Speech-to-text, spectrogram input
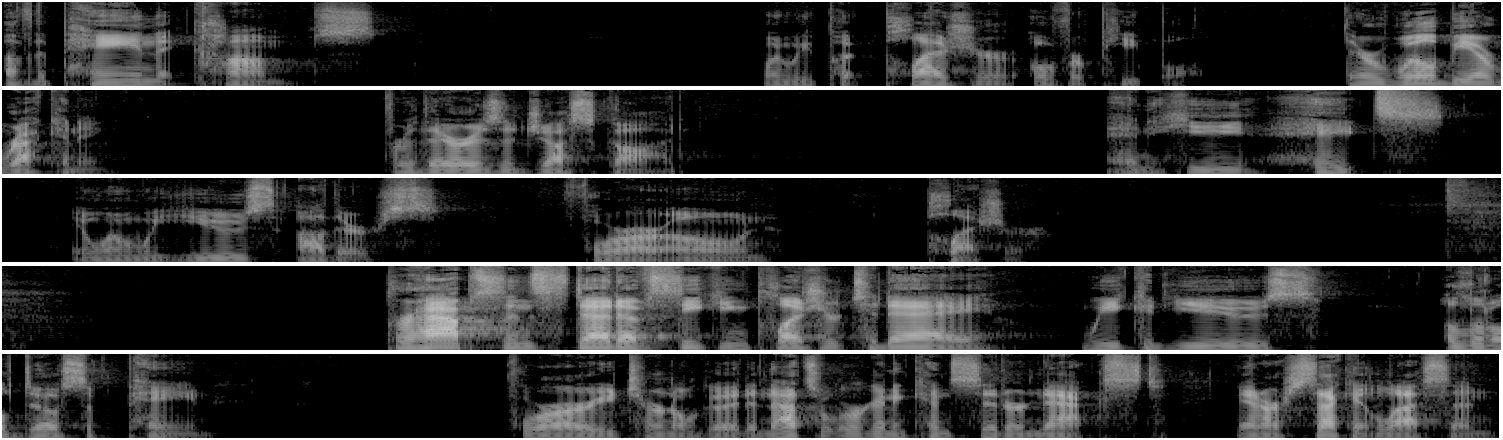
of the pain that comes when we put pleasure over people. There will be a reckoning, for there is a just God, and He hates it when we use others for our own pleasure. Perhaps instead of seeking pleasure today, we could use a little dose of pain for our eternal good. And that's what we're going to consider next in our second lesson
